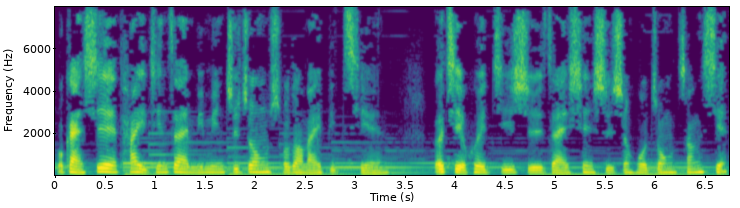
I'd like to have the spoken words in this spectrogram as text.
我感谢他已经在冥冥之中收到那一笔钱，而且会及时在现实生活中彰显。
